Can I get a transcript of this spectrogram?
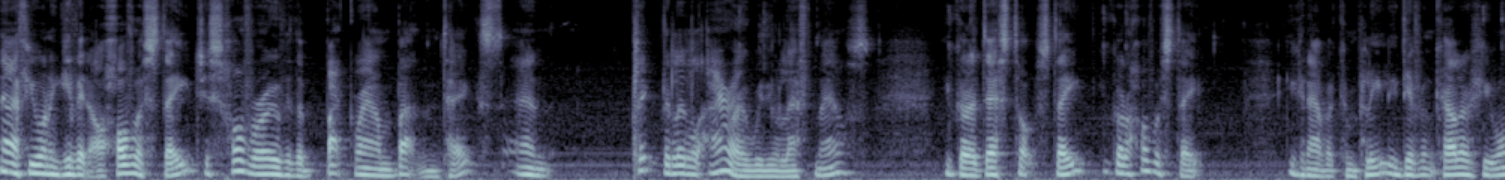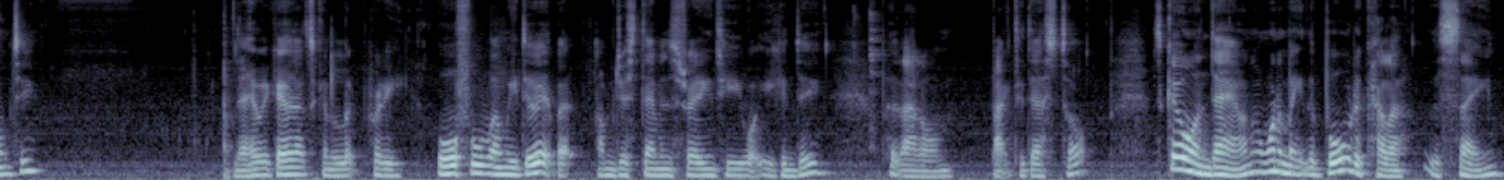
Now if you want to give it a hover state, just hover over the background button text and click the little arrow with your left mouse. You've got a desktop state, you've got a hover state. You can have a completely different color if you want to. There we go, that's going to look pretty awful when we do it, but I'm just demonstrating to you what you can do. Put that on back to desktop. Let's go on down. I want to make the border color the same.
